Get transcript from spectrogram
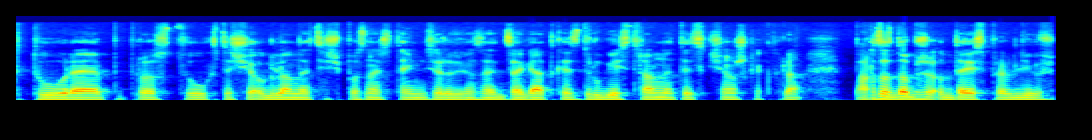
które po prostu chce się oglądać, chce się poznać tajemnicę, rozwiązać zagadkę. Z drugiej strony to jest książka, która bardzo dobrze oddaje sprawiedliwość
